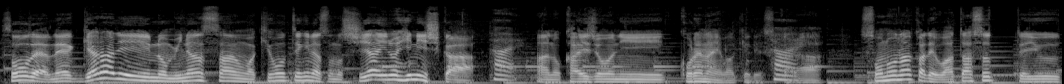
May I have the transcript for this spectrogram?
そうだよね。ギャラリーの皆さんは基本的にはその試合の日にしかはい。あの会場に来れないわけですから、その中で渡すっていう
